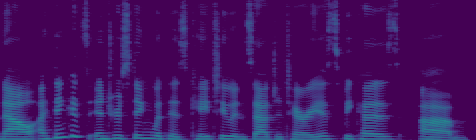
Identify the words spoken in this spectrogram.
Now, I think it's interesting with his Ketu in Sagittarius because, um,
